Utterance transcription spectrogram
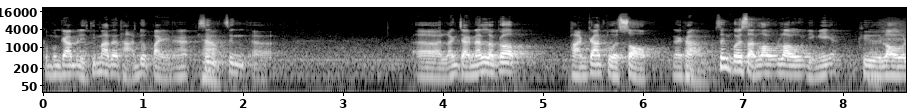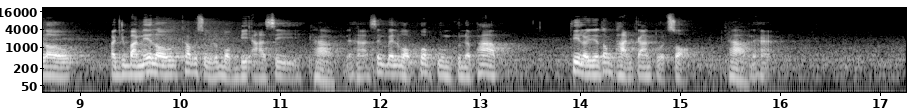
กระบวนการผลิตที่มาตรฐานทั่วไปนะฮะซึ่งครับซึ่งเอ่อเอ่อหลังจากนั้นเราก็ผ่านการตรวจสอบนะครับครับ ซึ่งบริษัทเราเราอย่างนี้คือเราเราปัจจุบันนี้เราเข้าไปสู่ระบบ BRC ครับนะฮะซึ่งเป็นระบบควบคุมคุณภาพ ที่เราจะต้องผ่านการตรวจสอบครับนะฮะ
